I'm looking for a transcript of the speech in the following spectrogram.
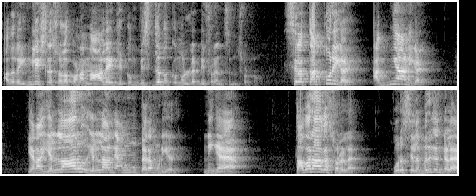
அதில் இங்கிலீஷில் சொல்ல போனால் நாலேஜுக்கும் விஸ்டமுக்கும் உள்ள டிஃப்ரென்ஸ்னு சொல்கிறோம் சில தற்குறிகள் அஜ்ஞானிகள் ஏன்னா எல்லாரும் எல்லா ஞானமும் பெற முடியாது. நீங்கள் தவறாக சொல்லலை. ஒரு சில மிருகங்களை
